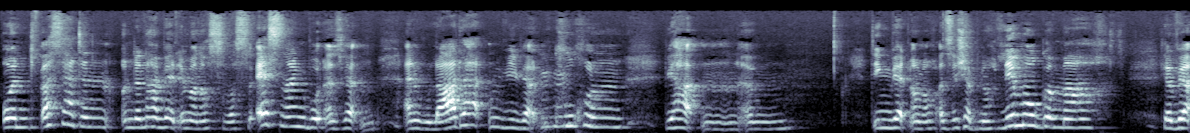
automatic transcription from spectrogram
Und was hat denn, und dann haben wir halt immer noch so was zu essen angeboten. Also wir hatten eine Roulade hatten wir, wir hatten Mhm. Kuchen, wir hatten, ähm, Dinge, wir hatten auch noch, also ich habe noch Limo gemacht. Ja, wir,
